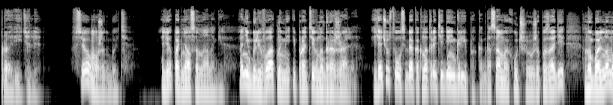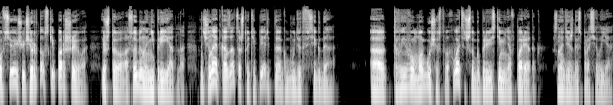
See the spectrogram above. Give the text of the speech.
правители. Все может быть. Я поднялся на ноги. Они были ватными и противно дрожали. Я чувствовал себя как на третий день гриппа, когда самое худшее уже позади, но больному все еще чертовски паршиво, и что особенно неприятно, начинает казаться, что теперь так будет всегда. «А твоего могущества хватит, чтобы привести меня в порядок?» — с надеждой спросил я.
